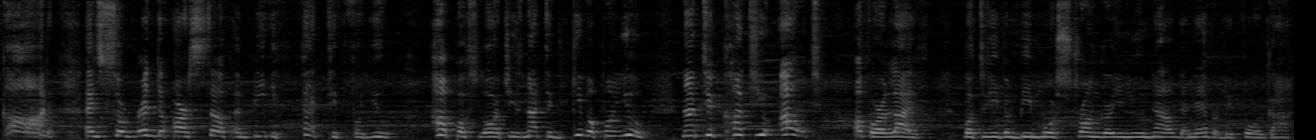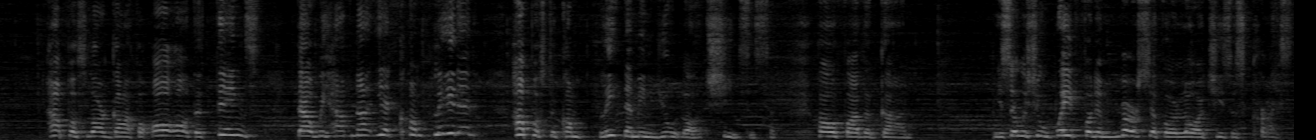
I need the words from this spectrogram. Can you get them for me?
God, and surrender ourselves and be effective for you. Help us, Lord Jesus, not to give up on you, not to cut you out of our life, but to even be more stronger in you now than ever before, God. Help us, Lord God, for all the things that we have not yet completed. Help us to complete them in you, Lord Jesus. Oh, Father God, you say we should wait for the mercy of our Lord Jesus Christ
